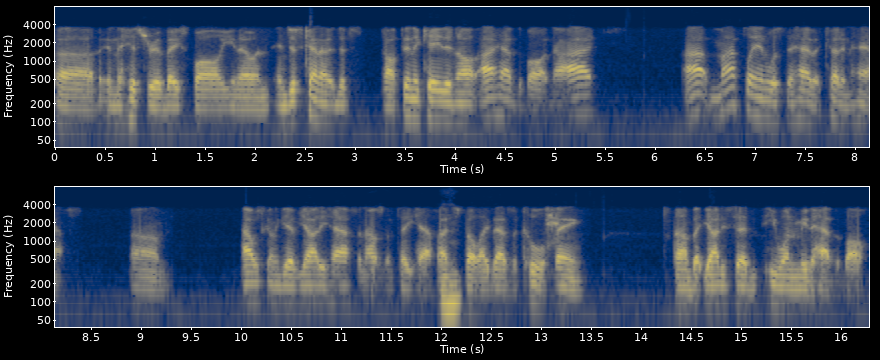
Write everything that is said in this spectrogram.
uh, in the history of baseball, you know, and, and just kind of it's authenticated and all. I have the ball now. I, I my plan was to have it cut in half. Um, I was going to give Yadi half, and I was going to take half. I just felt like that was a cool thing. Uh, but Yadi said he wanted me to have the ball,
